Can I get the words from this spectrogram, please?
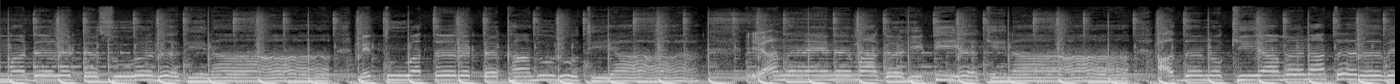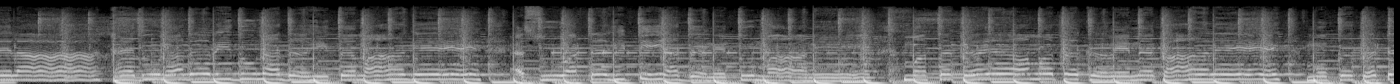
මඩලට සුවනගෙනා නෙත්තු අතරට කඳුළුතියා යන එන මග හිටිය කෙනා. අද නොකියම නතර වෙලා. හැදුනද රිදුනද හිතමාගේ ඇසුවට හිටියද නෙතුමානේ මතකය අමතක වෙන කාලේ මොකකට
